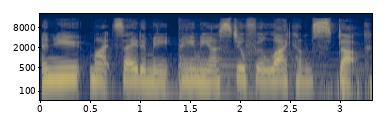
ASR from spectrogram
And you might say to me, Amy, I still feel like I'm stuck.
